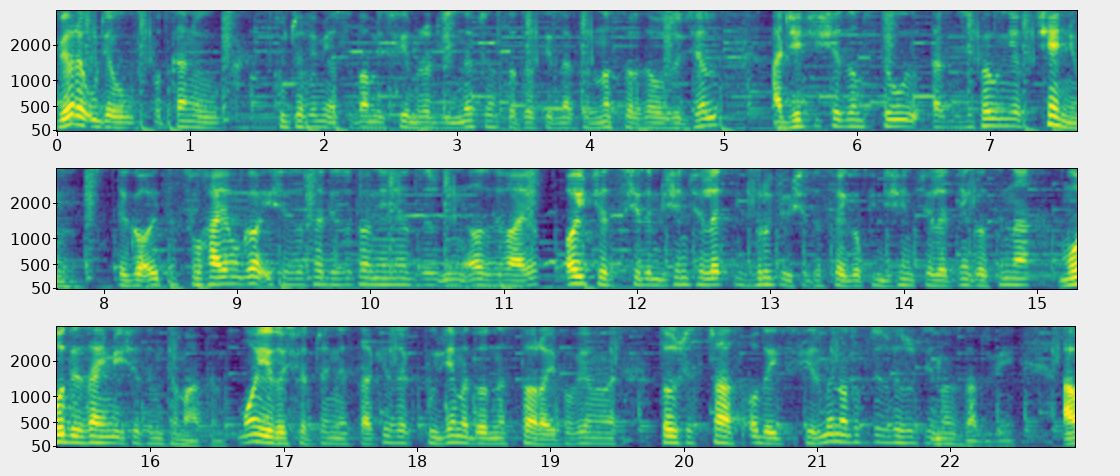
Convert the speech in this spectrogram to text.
Biorę udział w spotkaniu z kluczowymi osobami z firm rodzinnych, często to jest jednak ten nestor założyciel, a dzieci siedzą z tyłu tak zupełnie w cieniu tego ojca, słuchają go i się w zasadzie zupełnie nie odz- nie odzywają. Ojciec 70-letni zwrócił się do swojego 50-letniego syna, młody zajmij się tym tematem. Moje doświadczenie jest takie, że jak pójdziemy do nestora i powiemy, to już jest czas odejść z firmy, no to przecież wyrzuci nas za drzwi. A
